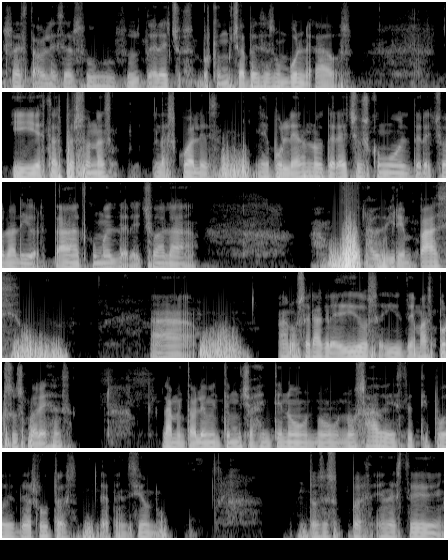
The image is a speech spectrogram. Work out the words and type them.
restablecer sus derechos, porque muchas veces son vulnerados. Y estas personas las cuales eh, vulneran los derechos como el derecho a la libertad, como el derecho a la a vivir en paz, a, no ser agredidos y demás por sus parejas. Lamentablemente mucha gente no, no, sabe este tipo de, rutas de atención. Entonces, pues en este,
